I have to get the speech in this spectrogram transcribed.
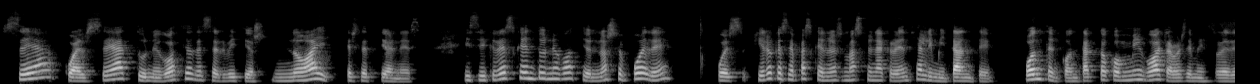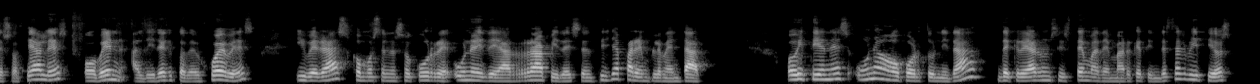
sea cual sea tu negocio de servicios. No hay excepciones. Y si crees que en tu negocio no se puede, pues quiero que sepas que no es más que una creencia limitante. Ponte en contacto conmigo a través de mis redes sociales o ven al directo del jueves y verás cómo se nos ocurre una idea rápida y sencilla para implementar. Hoy tienes una oportunidad de crear un sistema de marketing de servicios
